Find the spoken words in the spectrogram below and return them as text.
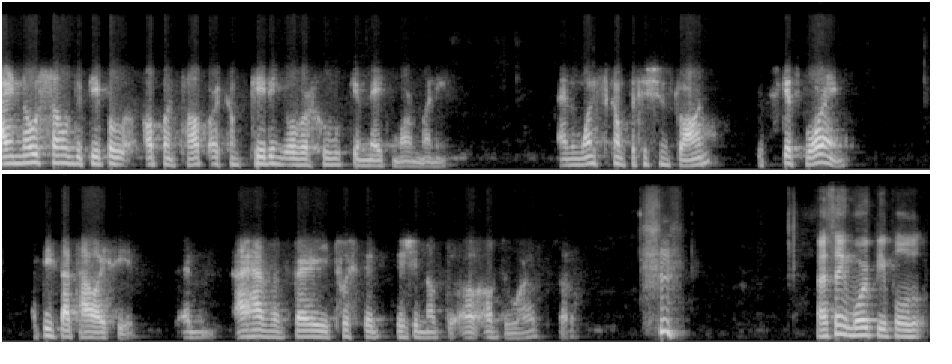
I know some of the people up on top are competing over who can make more money. And once the competition's gone, it gets boring. At least that's how I see it. And I have a very twisted vision of the of the world. So I think more people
